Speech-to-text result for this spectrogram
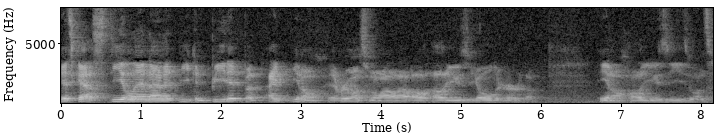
It's got a steel end on it. You can beat it, but I, you know, every once in a while I'll, I'll use the older or the you know, I'll use these ones.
